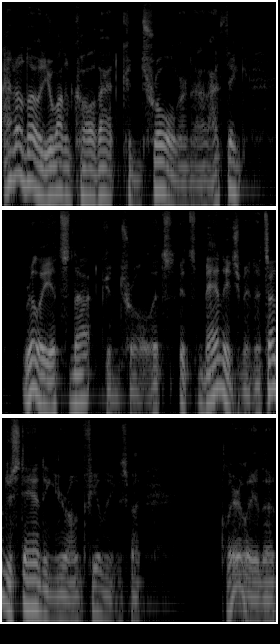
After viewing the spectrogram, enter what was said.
I don't know, you want to call that control or not. I think really it's not control. It's it's management. It's understanding your own feelings, but clearly the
